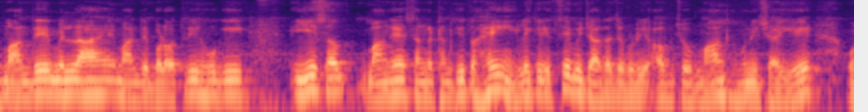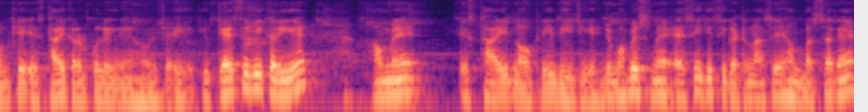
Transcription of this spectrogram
मानदेय मिल रहा है, मानदेय बढ़ोतरी होगी। ये सब मांगे संगठन की तो है ही, लेकिन इससे भी ज़्यादा ज़रूरी अब जो मांग होनी चाहिए, उनके स्थायीकरण को लेने होनी चाहिए कि कैसे भी करिए, हमें स्थायी नौकरी दीजिए। जो भविष्य में ऐसी किसी घटना से हम बच सकें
